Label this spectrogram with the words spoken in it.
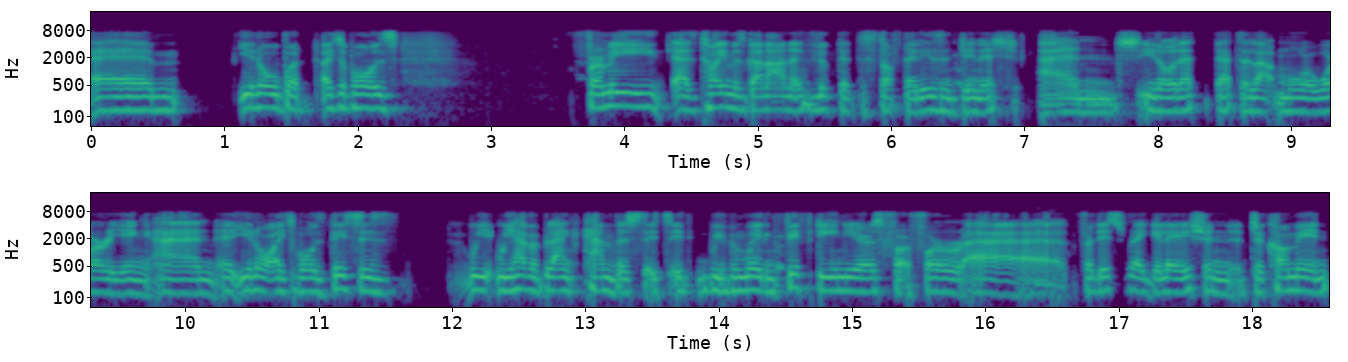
Um, you know, but I suppose for me, as time has gone on, I've looked at the stuff that isn't in it, and you know that that's a lot more worrying. And uh, you know, I suppose this is we, we have a blank canvas. It's it, we've been waiting 15 years for for uh, for this regulation to come in.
